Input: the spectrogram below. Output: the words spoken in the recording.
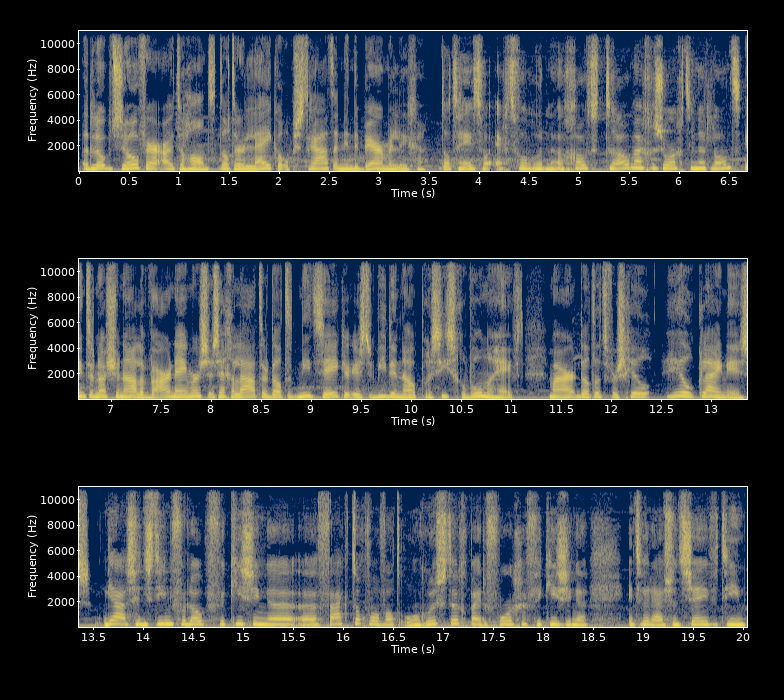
Het loopt zo ver uit de hand dat er lijken op straat en in de bermen liggen. Dat heeft wel echt voor een uh, groot trauma gezorgd in het land. Internationale waarnemers zeggen later dat het niet zeker is wie er nou precies gewonnen heeft, maar dat het verschil heel klein is. Ja, sindsdien verlopen verkiezingen uh, vaak toch wel wat onrustig. Bij de vorige verkiezingen in 2017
